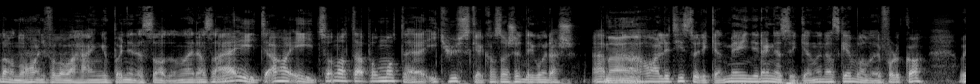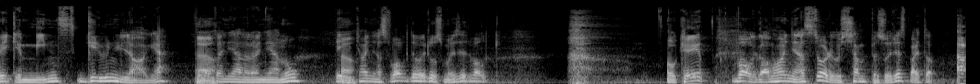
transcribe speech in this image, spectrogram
La nå han få lov å henge på denne stadionet her. Altså, jeg, er ikke, jeg har- ikke sånn at jeg på en måte ikke husker hva som skjedde i går. Jeg, jeg har litt historikken med inn i regnestykket når jeg skal evaluere folka, og ikke minst grunnlaget for Ja. at han er der han er nå. Det er Ja. hans valg, det var Rosenborg sitt valg. OK. Valgene hans står det jo kjempestor respekt av. Ja.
